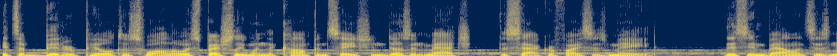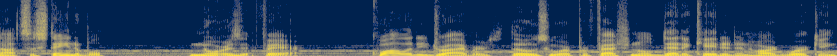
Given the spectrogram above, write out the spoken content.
It's a bitter pill to swallow, especially when the compensation doesn't match the sacrifices made. This imbalance is not sustainable, nor is it fair. Quality drivers, those who are professional, dedicated, and hardworking,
